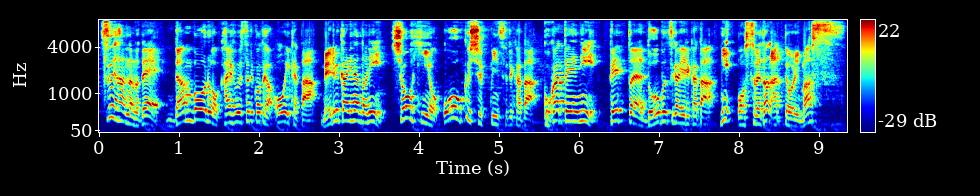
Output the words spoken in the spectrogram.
通販なので、段ボールを開封することが多い方、メルカリなどに商品を多く出品する方、ご家庭にペットや動物がいる方におすすめとなっております。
